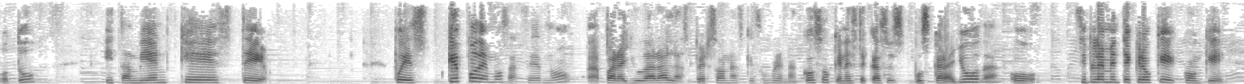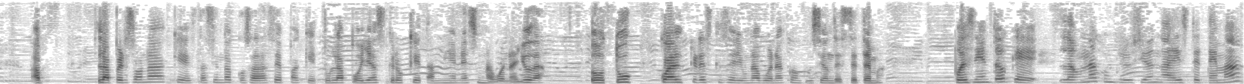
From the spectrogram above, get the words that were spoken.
o tú. Y también que este, pues, ¿qué podemos hacer, no? Ah, para ayudar a las personas que sufren acoso, que en este caso es buscar ayuda, o simplemente creo que con que la persona que está siendo acosada sepa que tú la apoyas, creo que también es una buena ayuda. ¿O tú cuál crees que sería una buena conclusión de este tema? Pues siento que la una conclusión a este tema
